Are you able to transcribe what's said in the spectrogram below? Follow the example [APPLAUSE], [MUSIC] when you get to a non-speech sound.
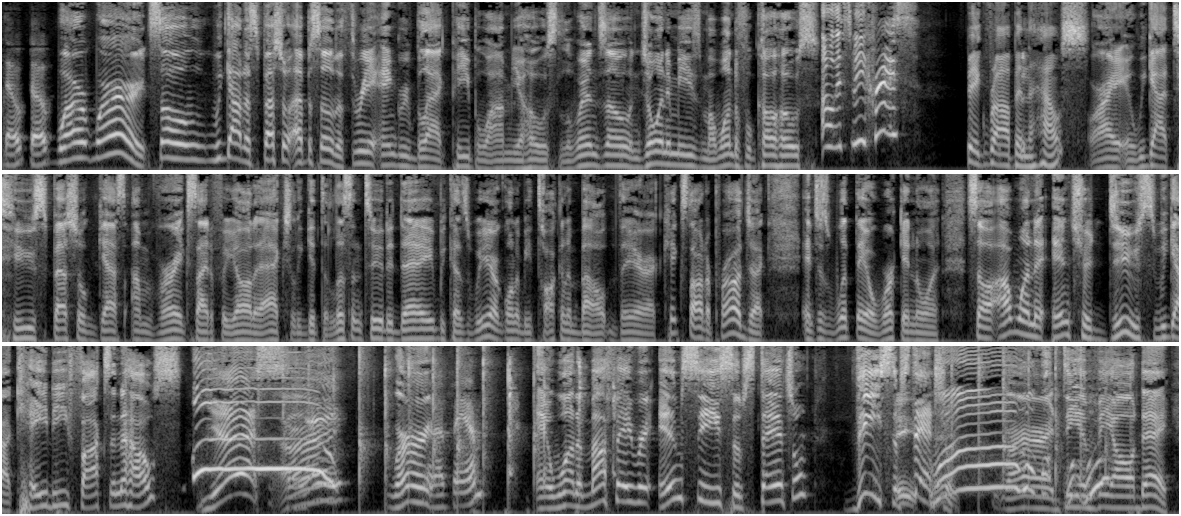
Dope, dope. Word, word. So we got a special episode of Three Angry Black People. I'm your host, Lorenzo, and joining me is my wonderful co-host. Oh, it's me, Chris. Big Rob in the house. All right, and we got two special guests. I'm very excited for y'all to actually get to listen to today because we are going to be talking about their Kickstarter project and just what they are working on. So I want to introduce. We got KD Fox in the house. Yes. All right, word. What up, fam? And one of my favorite MCs, Substantial. The substantial. Word, DMV all day.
